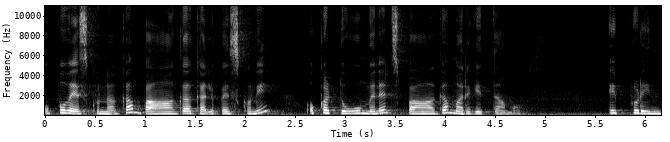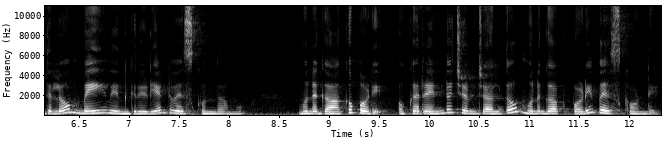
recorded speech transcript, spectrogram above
ఉప్పు వేసుకున్నాక బాగా కలిపేసుకుని ఒక టూ మినిట్స్ బాగా మరిగిద్దాము. ఇప్పుడు ఇందులో మెయిన్ ఇంగ్రీడియంట్ వేసుకుందాము. మునగాకు పొడి. ఒక రెండు చెంచాలతో మునగాకు పొడి వేసుకోండి.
